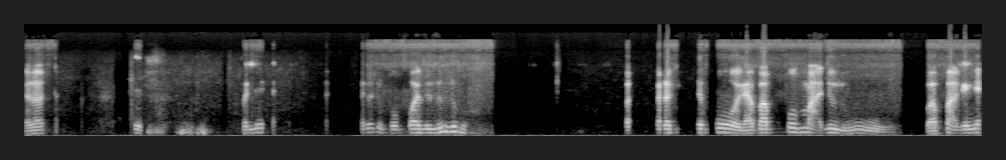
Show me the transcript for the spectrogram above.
Kalau tak. Benda Kalau tu perempuan tu dulu. Kalau kita pun apa-apa mak dulu. Bapak kena.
